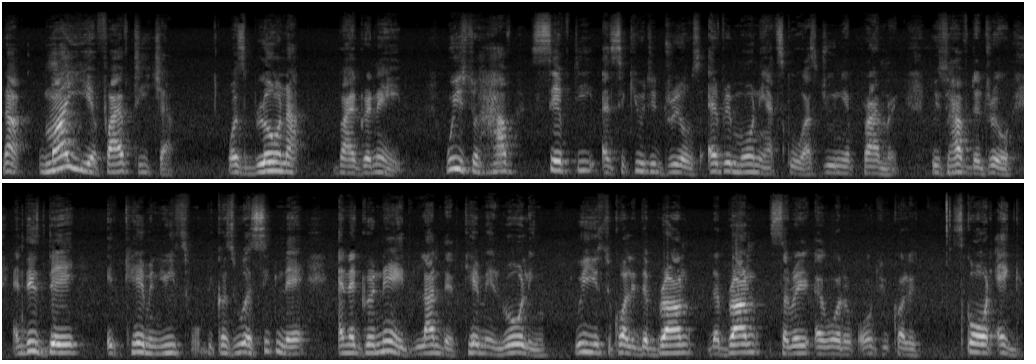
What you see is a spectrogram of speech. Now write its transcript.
Now, my year five teacher was blown up by a grenade. We used to have safety and security drills every morning at school as junior primary. We used to have the drill. And this day it came in useful because we were sitting there and a grenade landed, came in rolling. We used to call it the brown, the brown, uh, what, what do you call it, scotch egg.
